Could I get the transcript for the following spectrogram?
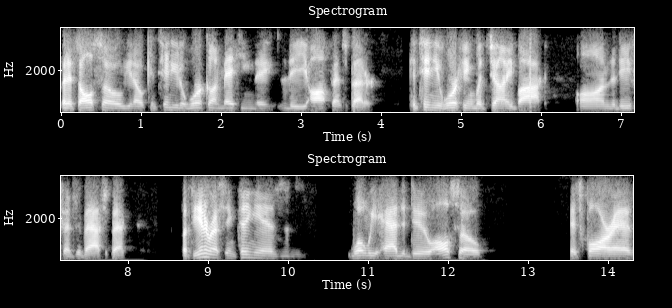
But it's also, you know, continue to work on making the the offense better. Continue working with Johnny Bach on the defensive aspect. But the interesting thing is what we had to do also as far as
